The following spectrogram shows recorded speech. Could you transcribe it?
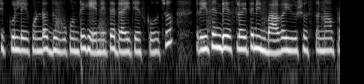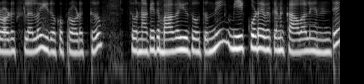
చిక్కులు లేకుండా దువ్వుకుంటూ హెయిర్ని అయితే డ్రై చేసుకోవచ్చు. రీసెంట్ డేస్లో అయితే నేను బాగా యూజ్ చేస్తున్న ప్రోడక్ట్స్లలో ఇది ఒక ప్రోడక్ట్. సో నాకైతే బాగా యూజ్ అవుతుంది. మీకు కూడా ఎవరికైనా కావాలి అని అంటే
